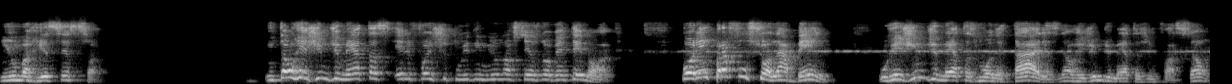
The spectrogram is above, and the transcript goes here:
em uma recessão. Então, o regime de metas ele foi instituído em 1999. Porém, para funcionar bem, o regime de metas monetárias, né, o regime de metas de inflação,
